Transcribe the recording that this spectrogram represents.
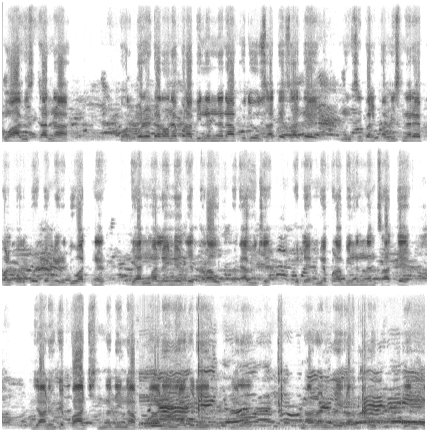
હું આ વિસ્તારના કોર્પોરેટરોને પણ અભિનંદન આપું છું. સાથે સાથે મ્યુનિસિપલ કમિશનરે પણ કોર્પોરેટરની રજૂઆતને ધ્યાનમાં લઈને જે તળાવ બનાવ્યું છે એટલે એમને પણ અભિનંદન. સાથે જાણ્યું કે પાંચ નદીના પાણી અહીંયા આગળ અમારા નારાયણભાઈ રાજપૂત જે એમ તો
